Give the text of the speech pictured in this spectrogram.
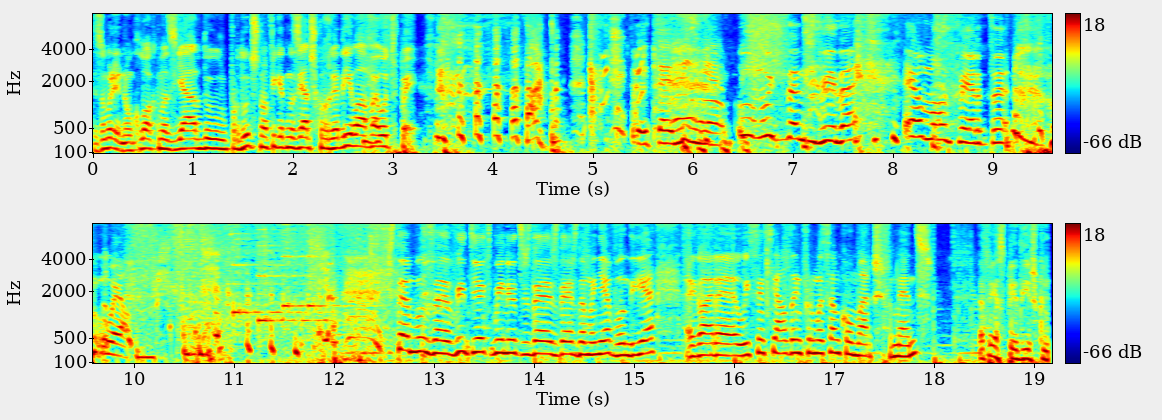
Atenção Maria, não coloque demasiado produtos, não fica demasiado escorregadio e lá vai outro pé. Coitadinha. O muitos anos de vida é uma oferta. Well. Estamos a 28 minutos das 10 da manhã. Bom dia. Agora o essencial da informação com Marcos Fernandes. A PSP diz que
